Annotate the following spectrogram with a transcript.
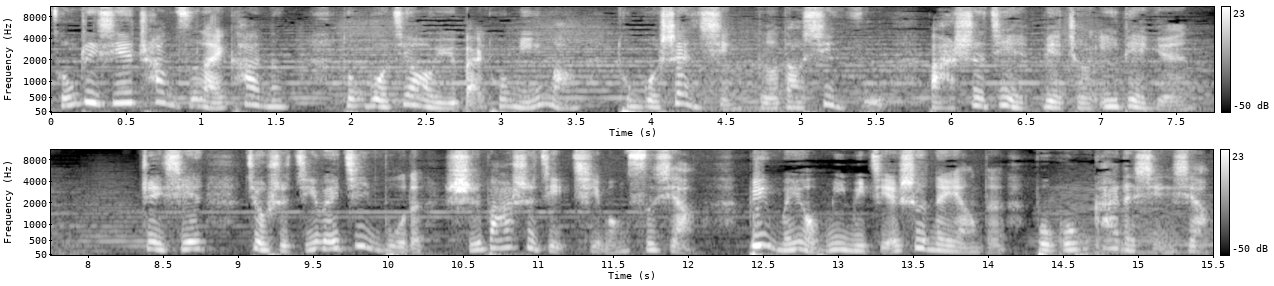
从这些唱词来看呢，通过教育摆脱迷茫，通过善行得到幸福，把世界变成伊甸园。这些就是极为进步的十八世纪启蒙思想，并没有秘密结社那样的不公开的形象。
